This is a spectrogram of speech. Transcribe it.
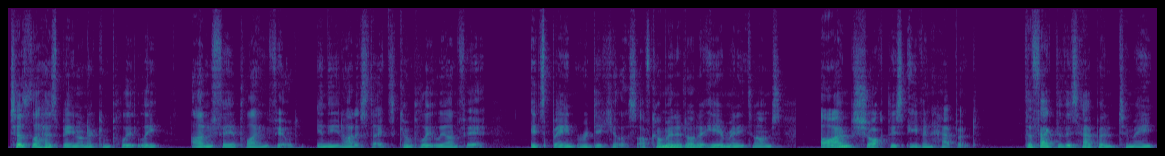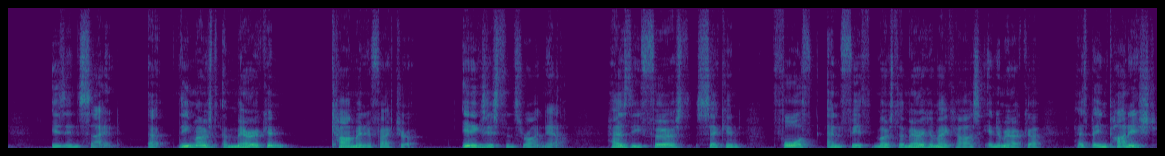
Tesla has been on a completely unfair playing field in the United States. Completely unfair. It's been ridiculous. I've commented on it here many times. I'm shocked this even happened. The fact that this happened to me is insane uh, the most American car manufacturer in existence right now has the first, second, fourth, and fifth most American made cars in America has been punished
